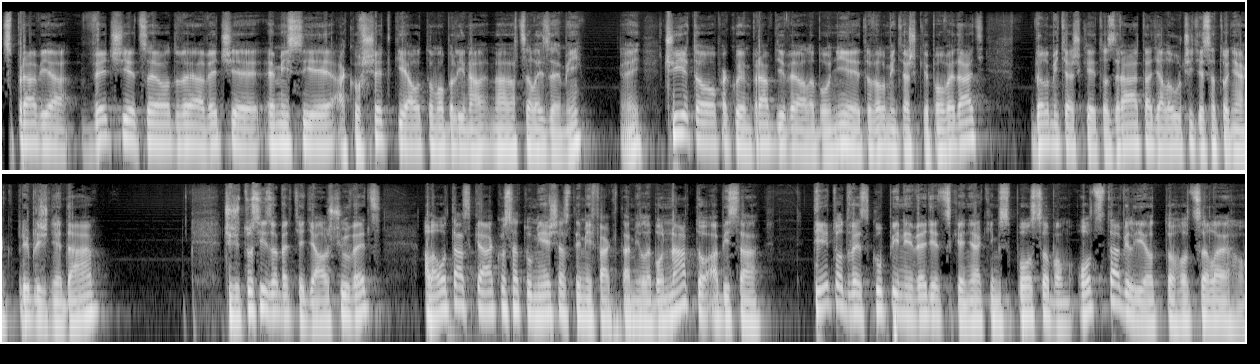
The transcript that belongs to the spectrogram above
spravia väčšie CO2 a väčšie emisie ako všetky automobily na, na, celej Zemi. Hej. Či je to, opakujem, pravdivé alebo nie, je to veľmi ťažké povedať. Veľmi ťažké je to zrátať, ale určite sa to nejak približne dá. Čiže tu si zoberte ďalšiu vec. Ale otázka, ako sa tu mieša s tými faktami, lebo na to, aby sa tieto dve skupiny vedecké nejakým spôsobom odstavili od toho celého,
